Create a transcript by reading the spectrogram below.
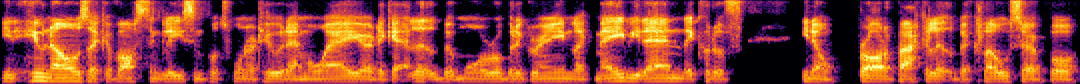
you know, who knows, like if Austin Gleeson puts one or two of them away, or they get a little bit more rub of the green, like maybe then they could have, you know, brought it back a little bit closer, but.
